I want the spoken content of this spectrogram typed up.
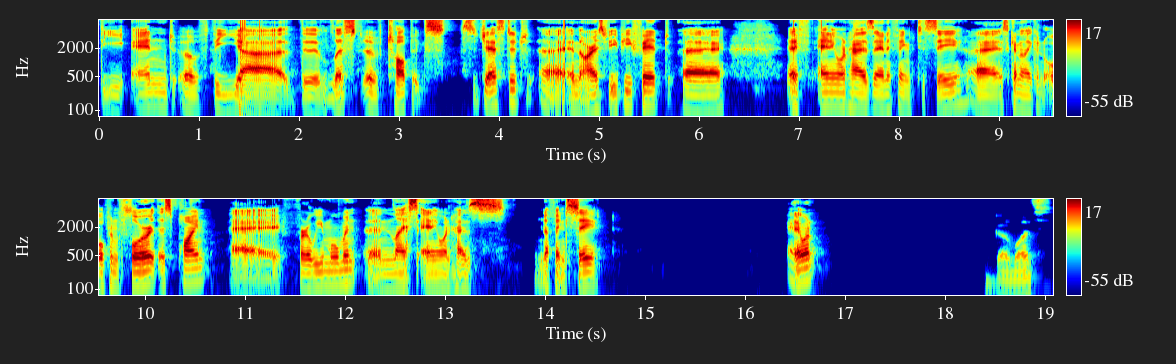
the end of the uh, the list of topics suggested uh, in the RSVP feed. Uh, if anyone has anything to say, uh, it's kind of like an open floor at this point uh, for a wee moment, unless anyone has nothing to say. Anyone? Going once.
